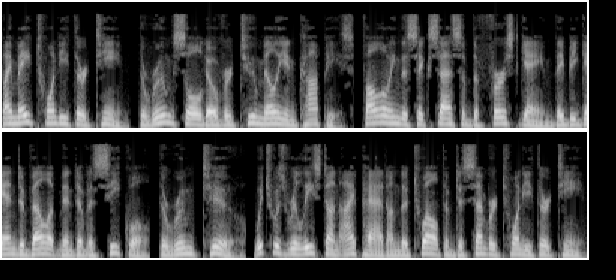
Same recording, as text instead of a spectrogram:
By May 2013, The Room sold over 2 million copies. Following the success of the first game, they began development of a sequel, The Room 2, which was released on iPad on 12 December 2013.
